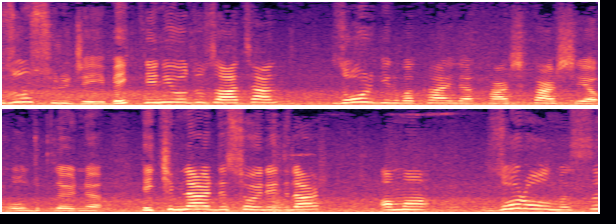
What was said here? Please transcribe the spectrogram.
uzun süreceği bekleniyordu zaten. Zor bir vakayla karşı karşıya olduklarını hekimler de söylediler. Ama zor olması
